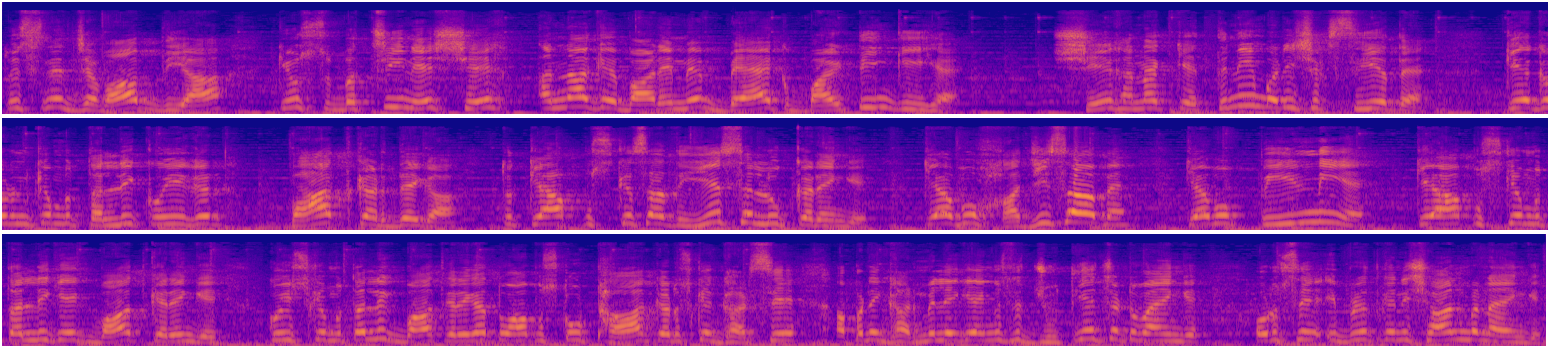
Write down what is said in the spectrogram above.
तो इसने जवाब दिया कि उस बच्ची ने शेख अन्ना के बारे में बैक बाइटिंग की है। शेख अन्ना कितनी बड़ी शख्सियत है कि अगर उनके मुतलिक कोई अगर बात कर देगा तो क्या आप उसके साथ ये सलूक करेंगे? क्या वो हाजी साहब हैं? क्या वो पीरनी है? कि आप उसके मुतलिक एक बात करेंगे? कोई उसके मुतलिक बात करेगा तो आप उसको उठा कर उसके घर से, अपने घर में लेके आएँगे, उसे जूतियाँ चटवाएँगे और उसे इबरत का निशान बनाएँगे?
